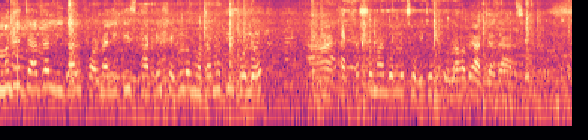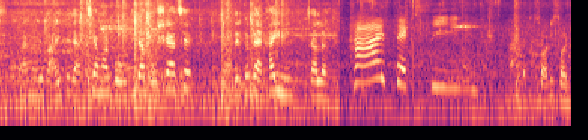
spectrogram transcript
আমাদের যা যা লিগাল ফর্মালিটিস থাকে সেগুলো মোটামুটি হলো আর একটার সময় বলল ছবি টবি তোলা হবে আর যা যা আছে। আমরা বাড়িতে যাচ্ছি আমার বৌদিরা বসে আছে। আমাদেরকে দেখাইনি চলো। হাই সেক্সি সরি সরি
